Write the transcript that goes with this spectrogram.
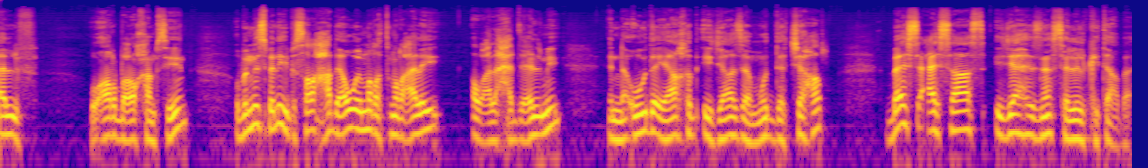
1054 وبالنسبة لي بصراحة هذه أول مرة تمر علي أو على حد علمي إن اودا ياخذ إجازة مدة شهر بس على أساس يجهز نفسه للكتابة.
